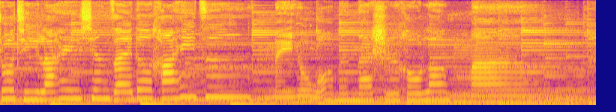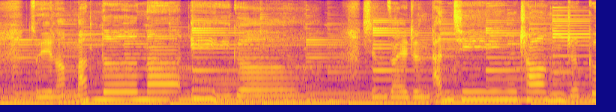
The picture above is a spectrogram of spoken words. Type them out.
说起来，现在的孩子没有我们那时候浪漫。最浪漫的那一个，现在正弹琴唱着歌。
